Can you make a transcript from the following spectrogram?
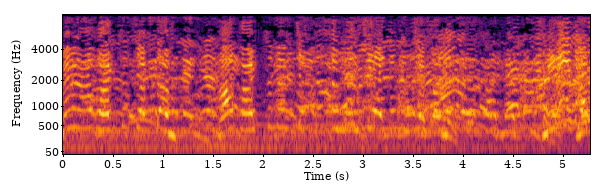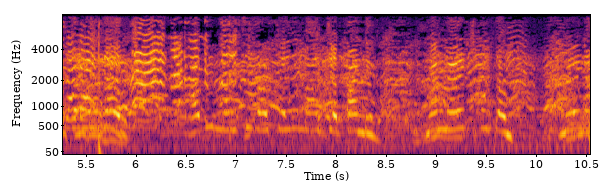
మేము ఆ వర్డ్స్ చెప్తాం. ఆ వర్డ్స్ మేము చెప్తాం. అవి మంచి అయితే మేము చెప్పండి మీరు చెప్పండి. సార్ అవి మంచి వర్డ్స్ అయితే మాకు చెప్పండి. మేము నేర్చుకుంటాం. మేము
